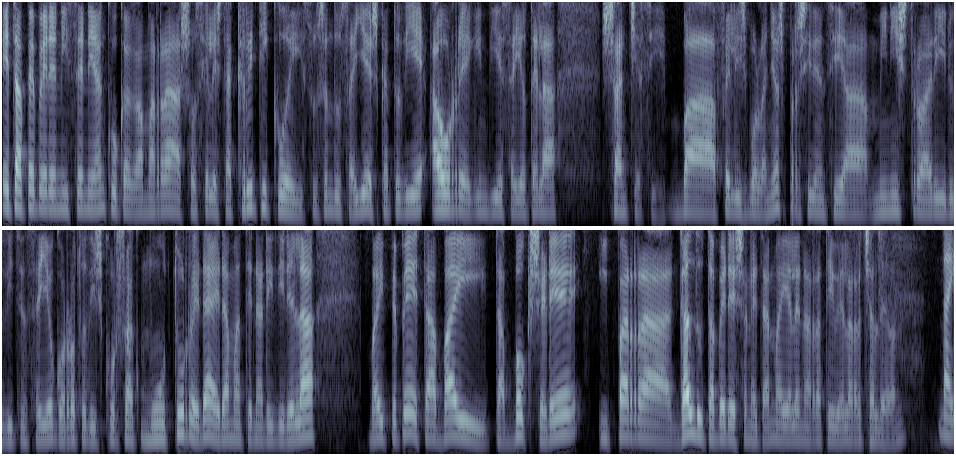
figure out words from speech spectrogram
eta peperen izenean kuka gamarra sozialista kritikoei zuzendu zaie eskatu die aurre egin die zaiotela Sánchezi. Ba Felix Bolaños, presidentzia ministroari iruditzen zaio, gorroto diskursoak muturrera eramaten ari direla, bai PP eta bai eta Vox ere, iparra galduta bere esanetan, maialen arratibe, larratxaldeon. Bai,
